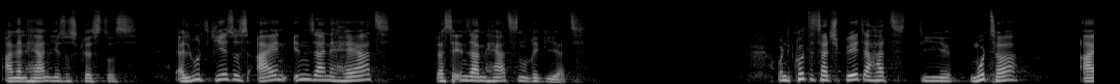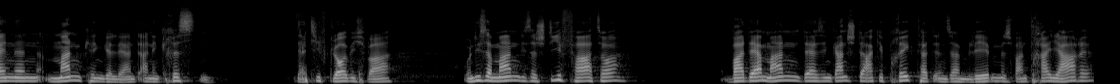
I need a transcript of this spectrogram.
an den Herrn Jesus Christus. Er lud Jesus ein in sein Herz, dass er in seinem Herzen regiert. Und kurze Zeit später hat die Mutter einen Mann kennengelernt, einen Christen, der tiefgläubig war. Und dieser Mann, dieser Stiefvater, war der Mann, der ihn ganz stark geprägt hat in seinem Leben. Es waren drei Jahre.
